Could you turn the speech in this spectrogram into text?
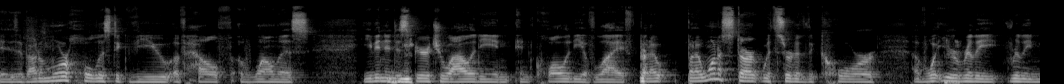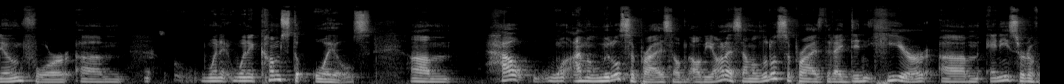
is about a more holistic view of health, of wellness, even into mm-hmm. spirituality and, and quality of life. But I but I want to start with sort of the core of what you're really really known for um, when it when it comes to oils. Um, how well, I'm a little surprised. I'll, I'll, be honest. I'm a little surprised that I didn't hear um, any sort of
